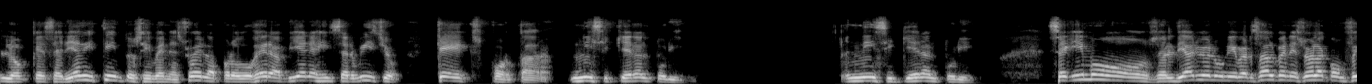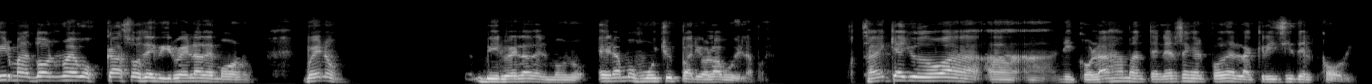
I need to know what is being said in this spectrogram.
lo que sería distinto si Venezuela produjera bienes y servicios que exportara. Ni siquiera el turismo. Ni siquiera el turismo. Seguimos, el diario El Universal Venezuela confirma dos nuevos casos de viruela de mono. Bueno, viruela del mono. Éramos mucho y parió la abuela, pues. ¿Saben qué ayudó a, a, Nicolás a mantenerse en el poder? La crisis del COVID.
